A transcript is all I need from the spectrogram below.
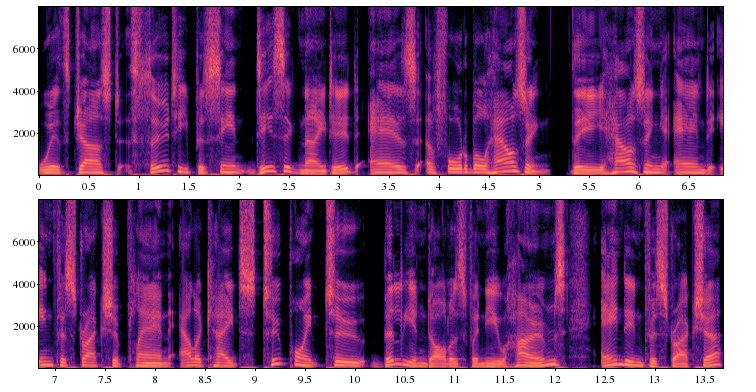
with just 30% designated as affordable housing. The Housing and Infrastructure Plan allocates $2.2 billion for new homes and infrastructure,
